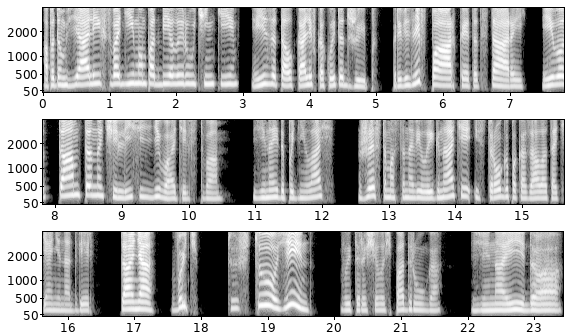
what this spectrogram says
а потом взяли их с Вадимом под белые рученьки и затолкали в какой-то джип. Привезли в парк этот старый. И вот там-то начались издевательства. Зинаида поднялась, жестом остановила Игнатия и строго показала Татьяне на дверь. «Таня, выть! Ты что, Зин? Вытаращилась подруга. Зинаида,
